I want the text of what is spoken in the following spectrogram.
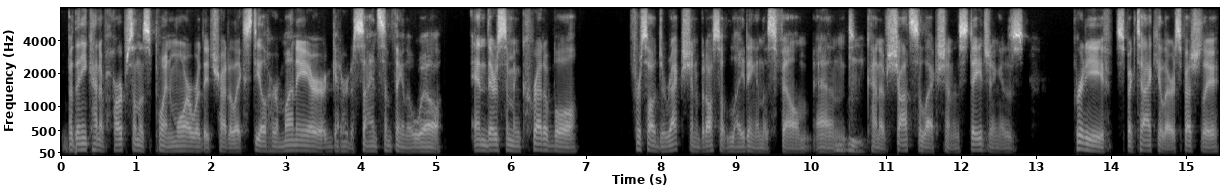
but then he kind of harps on this point more where they try to like steal her money or get her to sign something in the will. And there's some incredible, first of all, direction, but also lighting in this film and mm-hmm. kind of shot selection and staging is pretty spectacular, especially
